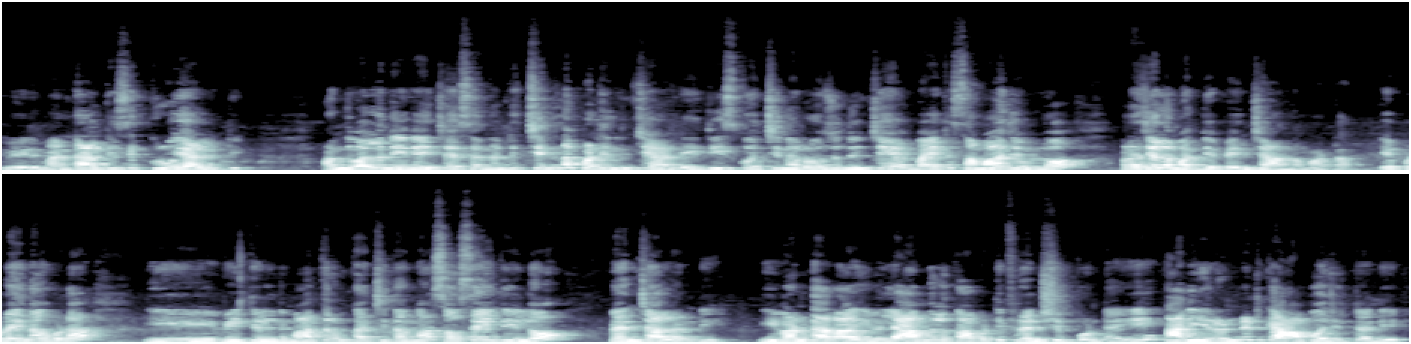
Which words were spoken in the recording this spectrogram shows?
వీరి మెంటాలిటీస్ క్రూయాలిటీ అందువల్ల నేనేం చేశానంటే చిన్నప్పటి నుంచే అండి తీసుకొచ్చిన రోజు నుంచే బయట సమాజంలో ప్రజల మధ్య పెంచా అన్నమాట ఎప్పుడైనా కూడా ఈ వీటిల్ని మాత్రం ఖచ్చితంగా సొసైటీలో పెంచాలండి. ఇవంటారా ఇవి ల్యాబులు కాబట్టి ఫ్రెండ్షిప్ ఉంటాయి. కానీ ఈ రెండింటికి ఆపోజిట్ అండి.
